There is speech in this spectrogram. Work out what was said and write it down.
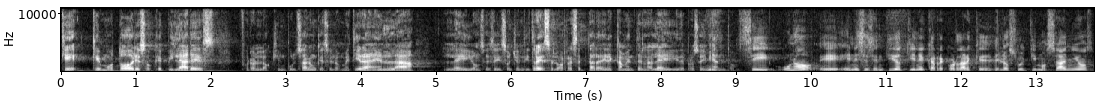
¿qué, motores o qué pilares fueron los que impulsaron que se los metiera en la ley 11683, se los receptara directamente en la ley de procedimiento? Sí, uno eh, en ese sentido tiene que recordar que desde los últimos años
